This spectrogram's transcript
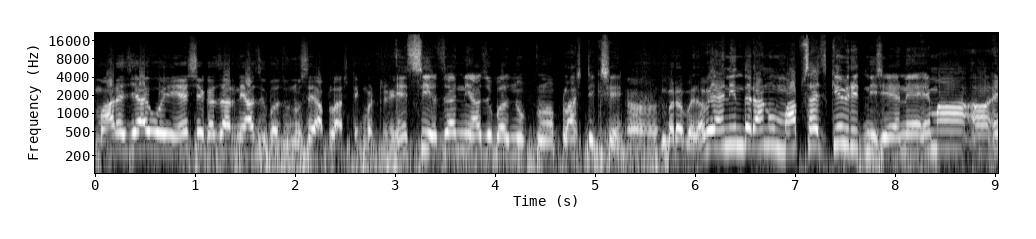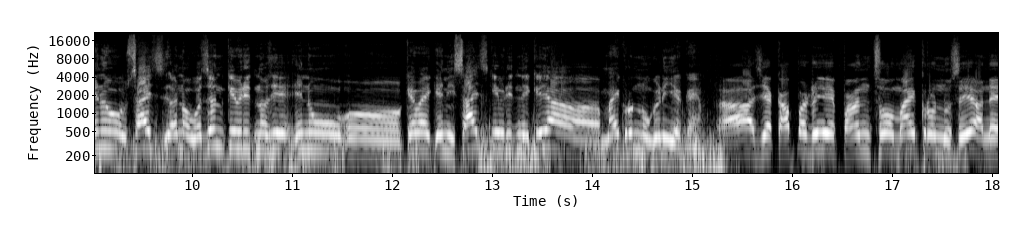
મારે જે આવ્યું હોય એસી હજારની આજુબાજુનું છે આ પ્લાસ્ટિક મટીરિયલ એસી હજારની આજુબાજુનું પ્લાસ્ટિક છે. બરાબર. હવે આની અંદર આનું માપ સાઇઝ કેવી રીતની છે? અને એમાં એનો સાઇઝ એનો વજન કેવી રીતનો છે એનું કહેવાય કે એની સાઇઝ કેવી રીતની કયા માઇક્રોનનું ગણીએ કે આ જે કાપડ છે પાંચસો માઇક્રોનનું છે અને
